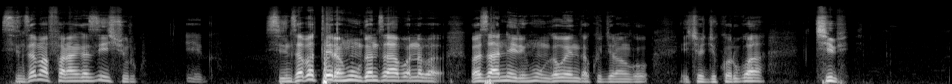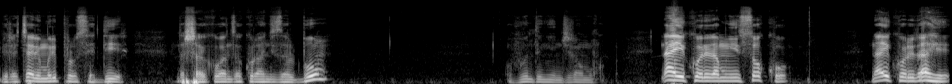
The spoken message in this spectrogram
sinzi amafaranga azishyurwa. Sinzi abaterankunga nzabona ba- bazantera inkunga wenda kugira ngo icyo gikorwa kibe. Biracyari muri procedure. Ndashaka kubanza kurangiza album ubundi nkinjira mu nayikorera mu isoko nayikorera he?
